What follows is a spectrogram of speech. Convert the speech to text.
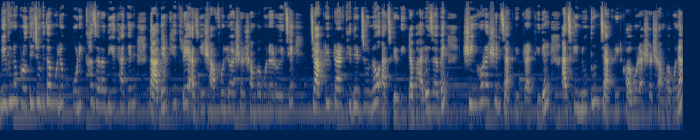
বিভিন্ন প্রতিযোগিতামূলক পরীক্ষা যারা দিয়ে থাকেন, তাদের ক্ষেত্রে আজকে সাফল্য আসার সম্ভাবনা রয়েছে। চাকরি প্রার্থীদের জন্য আজকের দিনটা ভালো যাবে। সিংহ রাশির চাকরি প্রার্থীদের আজকে নতুন চাকরির খবর আসার সম্ভাবনা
